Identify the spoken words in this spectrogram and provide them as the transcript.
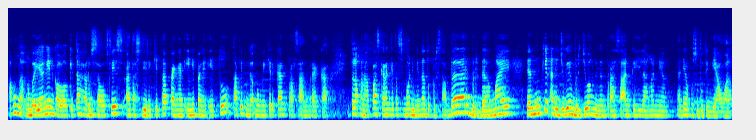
Aku nggak ngebayangin kalau kita harus selfish atas diri kita pengen ini pengen itu tapi nggak memikirkan perasaan mereka. Itulah kenapa sekarang kita semua diminta untuk bersabar, berdamai, dan mungkin ada juga yang berjuang dengan perasaan kehilangan yang tadi aku sebutin di awal.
